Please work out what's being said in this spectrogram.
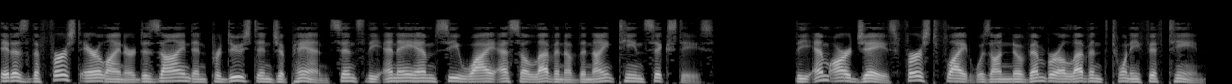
It is the first airliner designed and produced in Japan since the NAMC YS-11 of the 1960s. The MRJ's first flight was on November 11, 2015.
